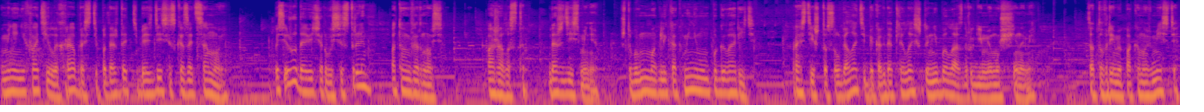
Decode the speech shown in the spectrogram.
У меня не хватило храбрости подождать тебя здесь и сказать самой. Посижу до вечера у сестры, потом вернусь. Пожалуйста, дождись меня, чтобы мы могли как минимум поговорить. Прости, что солгала тебе, когда клялась, что не была с другими мужчинами. За то время, пока мы вместе,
